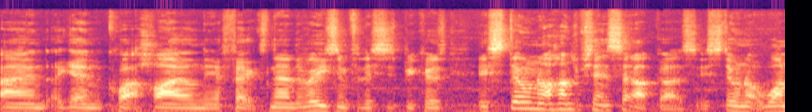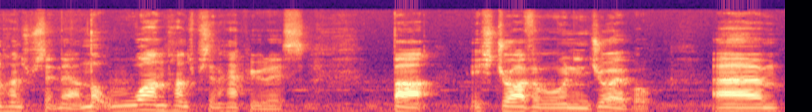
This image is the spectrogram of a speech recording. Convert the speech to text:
and again quite high on the effects. Now the reason for this is because it's still not 100% set up guys, it's still not 100% there, I'm not 100% happy with this, but it's drivable and enjoyable. Um,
